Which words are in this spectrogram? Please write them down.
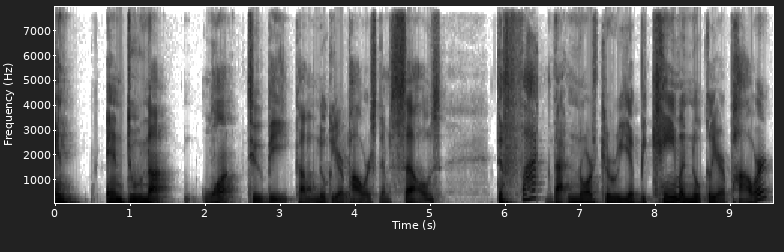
and and do not want to become nuclear powers themselves, the fact that North Korea became a nuclear power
